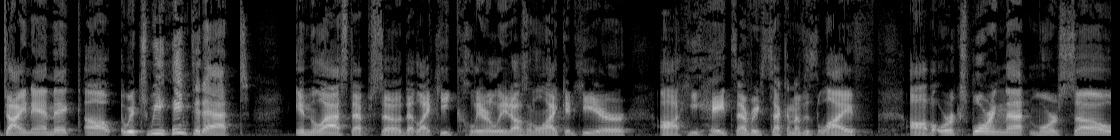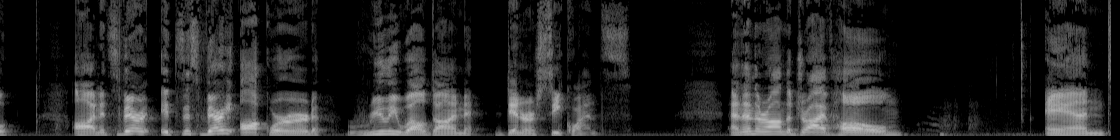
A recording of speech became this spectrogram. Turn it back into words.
dynamic uh which we hinted at in the last episode that like he clearly doesn't like it here. Uh he hates every second of his life. Uh but we're exploring that more so. Uh and it's very it's this very awkward really well done dinner sequence. And then they're on the drive home and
